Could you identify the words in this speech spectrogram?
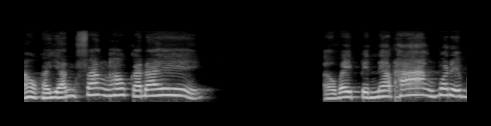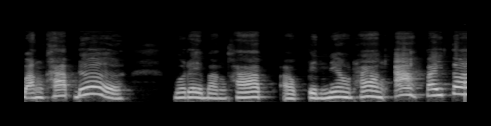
เอาขยันฟังเฮาก็ได้ เอาไว้เป็นแนวทางบ่ได้บังคับเด้อบ่ได้บังคับ เอาเป็นแนวทางอะไปต่อ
